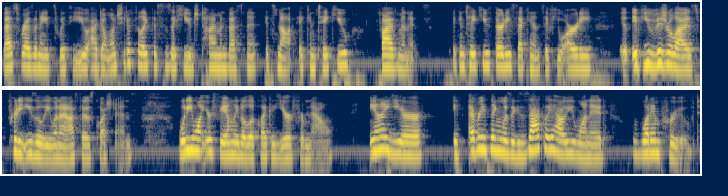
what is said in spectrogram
best resonates with you. I don't want you to feel like this is a huge time investment. It's not. It can take you five minutes, it can take you 30 seconds if you already. If you visualize pretty easily when I ask those questions, what do you want your family to look like a year from now? In a year, if everything was exactly how you wanted, what improved?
